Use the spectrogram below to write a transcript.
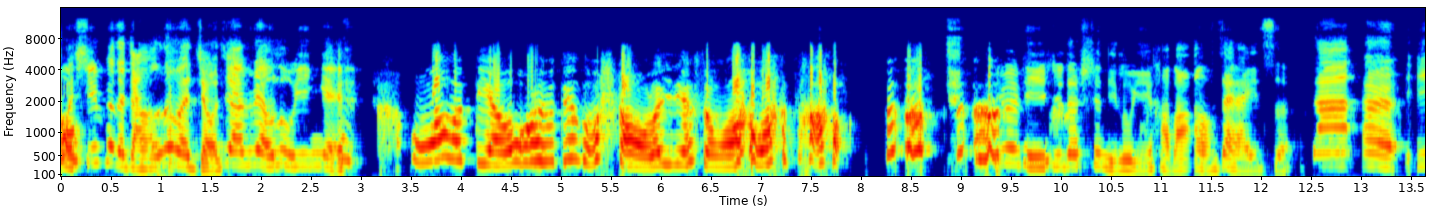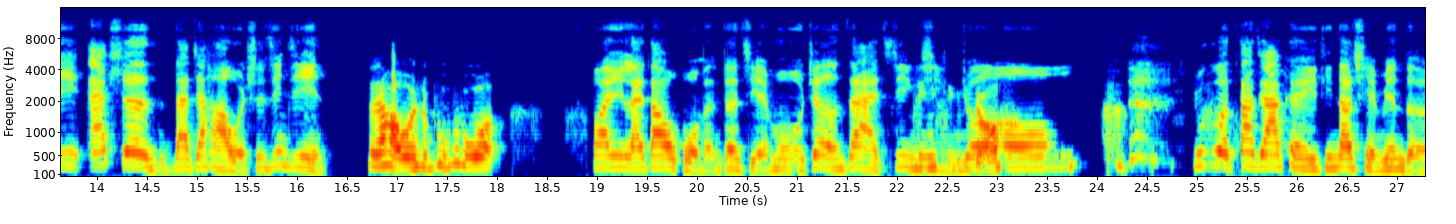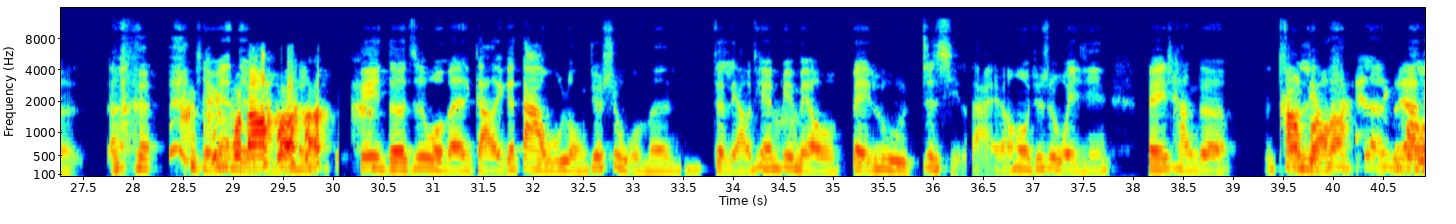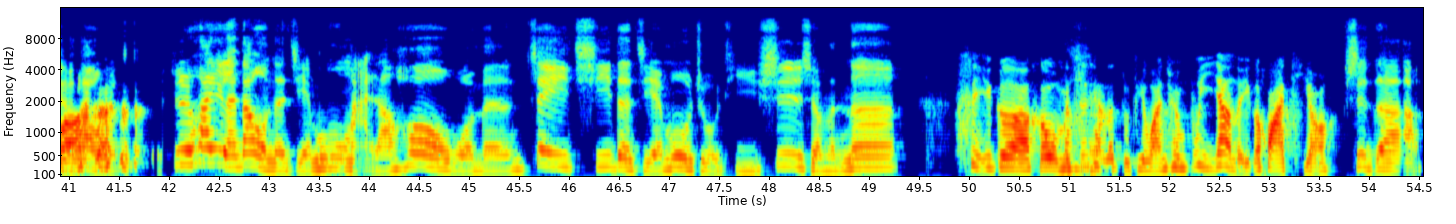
我兴奋的讲了那么久，竟然没有录音哎！我忘了点了，我还说今天怎么少了一点什么？我操！因为平时都是你录音，好吧？我们再来一次，三二一，Action！大家好，我是静静。大家好，我是噗噗。欢迎来到我们的节目，正在进行中。如果大家可以听到前面的。呃，前面的可以得知，我们搞了一个大乌龙，就是我们的聊天并没有被录制起来，然后就是我已经非常的就聊嗨了，都要聊到我们，就是欢迎来到我们的节目嘛。然后我们这一期的节目主题是什么呢？是一个和我们之前的主题完全不一样的一个话题哦。是的。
